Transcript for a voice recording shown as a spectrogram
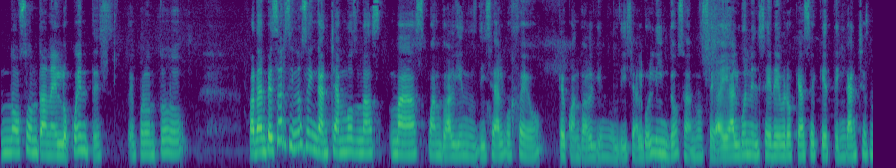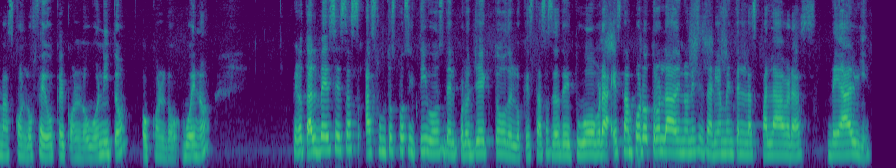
no son tan elocuentes, de pronto para empezar, si nos enganchamos más, más cuando alguien nos dice algo feo que cuando alguien nos dice algo lindo, o sea, no sé, hay algo en el cerebro que hace que te enganches más con lo feo que con lo bonito o con lo bueno. Pero tal vez esos asuntos positivos del proyecto, de lo que estás haciendo, de tu obra, están por otro lado y no necesariamente en las palabras de alguien.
